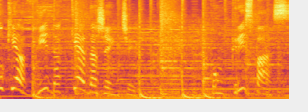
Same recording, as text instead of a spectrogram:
O que a vida quer da gente. Com Cris Paz.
